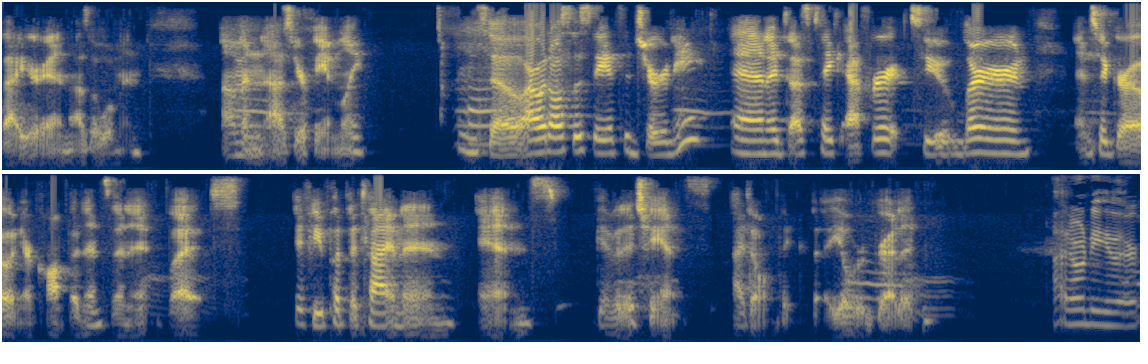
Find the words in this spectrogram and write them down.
that you're in as a woman um, and as your family. And so I would also say it's a journey and it does take effort to learn and to grow and your confidence in it. But if you put the time in and give it a chance, I don't think that you'll regret it. I don't either.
